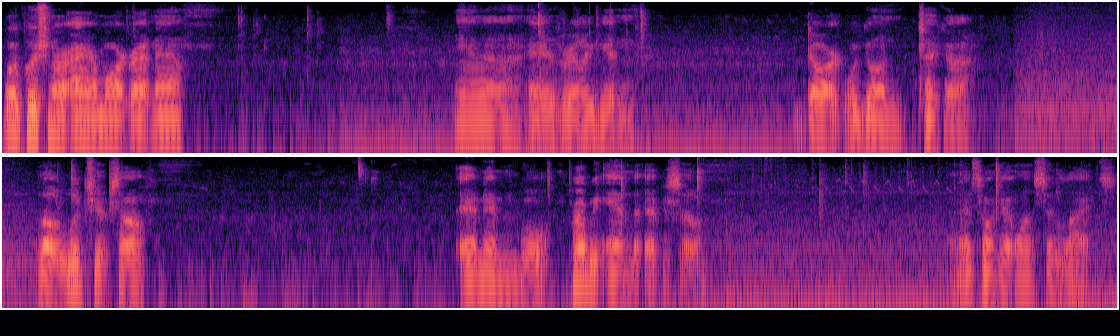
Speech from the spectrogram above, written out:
we're pushing our iron mark right now. And uh, it is really getting dark. We're going to take a load of wood chips off. And then we'll probably end the episode. That's only got one set of lights.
